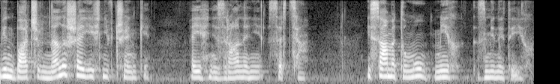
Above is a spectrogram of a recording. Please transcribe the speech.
Він бачив не лише їхні вчинки, а їхні зранені серця. І саме тому міг змінити їх.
